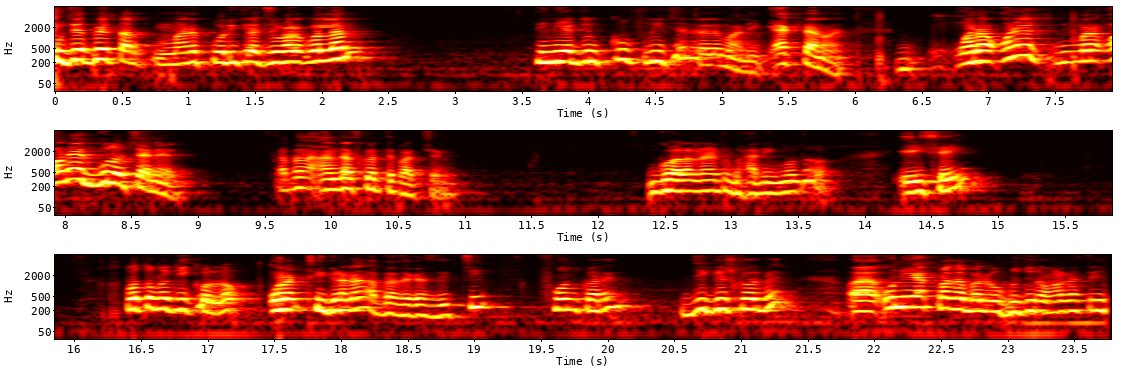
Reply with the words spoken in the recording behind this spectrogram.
খুঁজে পেয়ে তার মানে পরিচয় জোগাড় করলাম। তিনি একজন কুফরি চ্যানেলের মালিক, একটা নয়। মানে অনেক মানে অনেকগুলো চ্যানেল আপনারা আন্দাজ করতে পারছেন। গলাটা একটু ভারী মতো, এই সেই। প্রথমে কি করল? ওনার ঠিকানা আপনাদের কাছে দিচ্ছি। ফোন করেন, জিজ্ঞেস করবেন। উনি এক কথা বলবেন, হুজুর, আমার কাছ থেকে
